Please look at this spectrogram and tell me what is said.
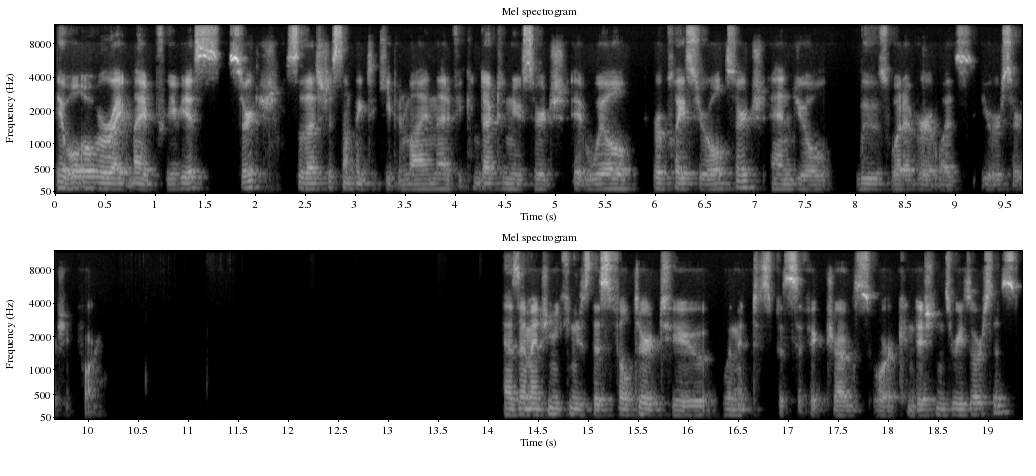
it will overwrite my previous search. So that's just something to keep in mind that if you conduct a new search, it will replace your old search and you'll lose whatever it was you were searching for. As I mentioned, you can use this filter to limit to specific drugs or conditions resources.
